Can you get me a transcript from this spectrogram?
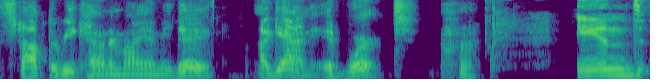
stopped the recount in Miami Dade. Again, it worked. and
